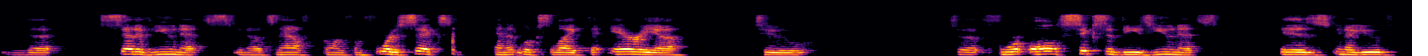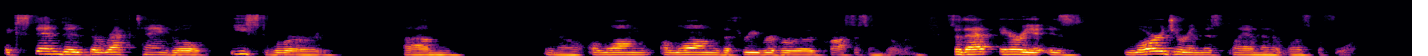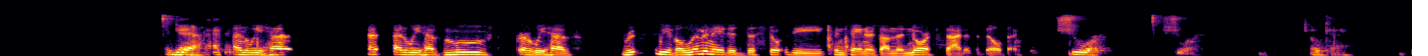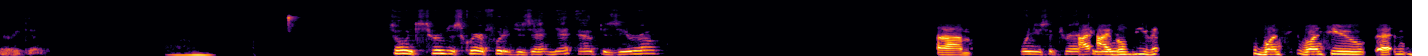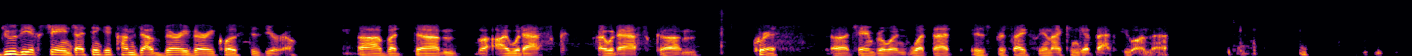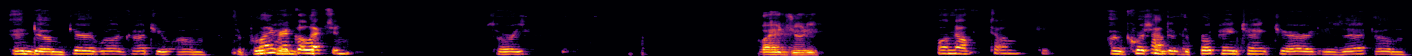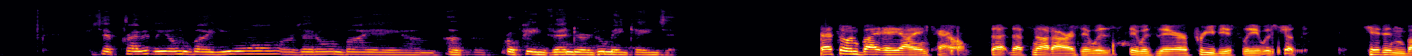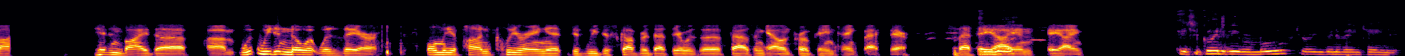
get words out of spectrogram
the set of units, you know, it's now gone from four to six, and it looks like the area to, to, for all six of these units is, you know, you've extended the rectangle eastward, um, you know, along, along the Three River Road processing building. So that area is larger in this plan than it was before. Again, Yeah, and we have and- we have moved or we have we have eliminated the sto- the containers on the north side of the building. Sure, sure. Okay, very good. Um, So in terms of square footage, is that net out to zero Um, when you subtract? I, I believe it. Once once you uh, do the exchange, I think it comes out very very close to zero. Uh, but um, I would ask I would ask um, Chris uh, Chamberlain what that is precisely, and I can get back to you on that. And um, Jared, while I've got you, um, the My recollection, sorry, go ahead, Judy. well, no, Tom, keep, a question of the propane tank, Jared, is that, um, is that privately owned by you all or is that owned by a, um, a a propane vendor and who maintains it? That's owned by Al and Carol. That that's not ours. It was it was there previously. It was just hidden by hidden by the. Um, we, we didn't know it was there. Only upon clearing it did we discover that there was a thousand gallon propane tank back there. So that's AI and AI. Is it going to be removed or are you going to maintain it?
